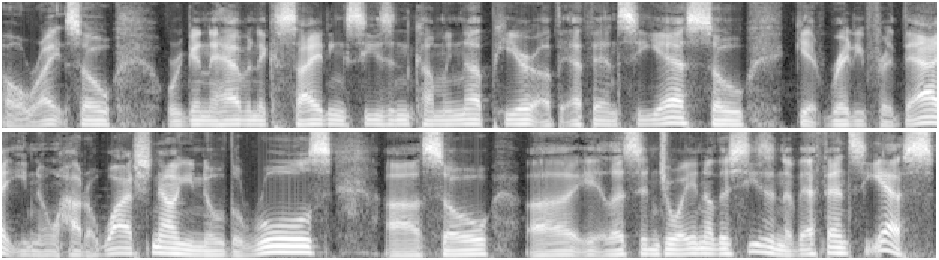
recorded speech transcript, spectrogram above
All right, so we're going to have an exciting season coming up here of FNCS. So get ready for that. You know how to watch now, you know the rules. Uh, so uh, let's enjoy another season of FNCS.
